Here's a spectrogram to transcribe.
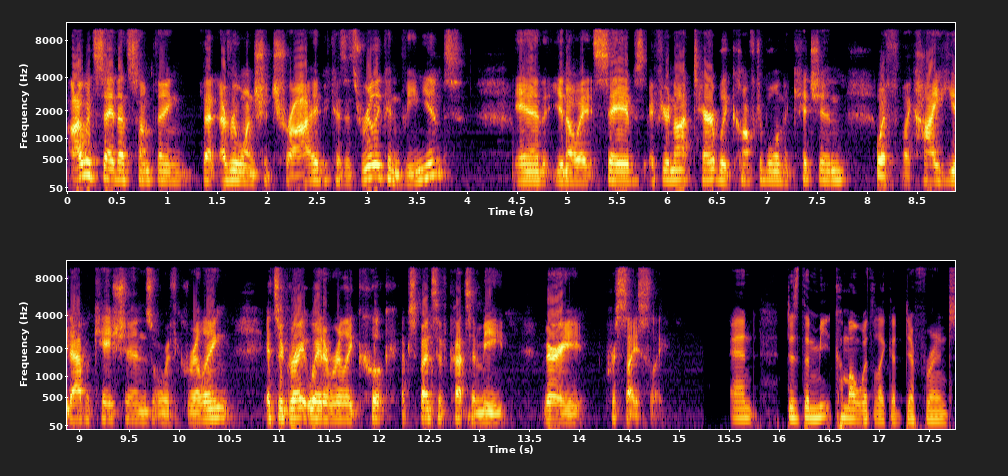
I would say that's something that everyone should try because it's really convenient and you know it saves if you're not terribly comfortable in the kitchen with like high heat applications or with grilling it's a great way to really cook expensive cuts of meat very precisely And does the meat come out with like a different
